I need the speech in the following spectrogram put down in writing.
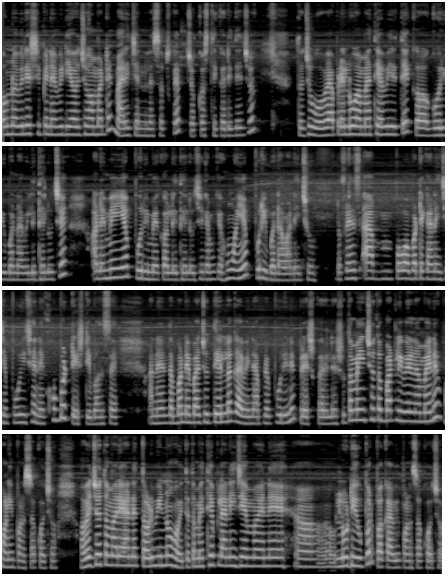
અવનવી રેસીપીના વીડિયો જોવા માટે મારી ચેનલને સબસ્ક્રાઈબ ચોક્કસથી કરી દેજો. તો જુઓ, હવે આપણે લોહામાંથી આવી રીતે ગોળીયું બનાવી લીધેલું છે અને મેં અહીંયા પૂરી મેકર લીધેલું છે. કેમ કે હું અહીંયા પૂરી બનાવવાની છું. તો ફ્રેન્ડ્સ આ પૌવા બટેકાની જે પૂરી છે ને ખૂબ જ ટેસ્ટી બનશે. અને બંને બાજુ તેલ લગાવીને આપણે પૂરીને પ્રેસ કરી લઈશું તમે ઈચ્છો તો પાટલી વેલણામાં એને વણી પણ શકો છો. હવે જો તમારે આને તળવી ન હોય તો તમે થેપલાની જેમ એને લોઢી ઉપર પકાવી પણ શકો છો.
